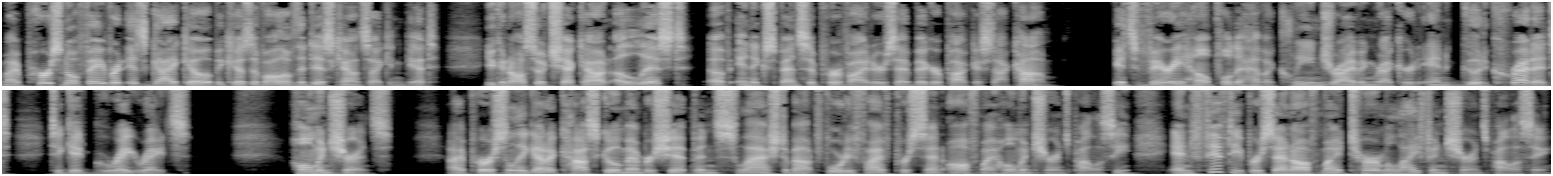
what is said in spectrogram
My personal favorite is Geico because of all of the discounts I can get. You can also check out a list of inexpensive providers at biggerpockets.com. It's very helpful to have a clean driving record and good credit to get great rates. Home insurance. I personally got a Costco membership and slashed about 45% off my home insurance policy and 50% off my term life insurance policy.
